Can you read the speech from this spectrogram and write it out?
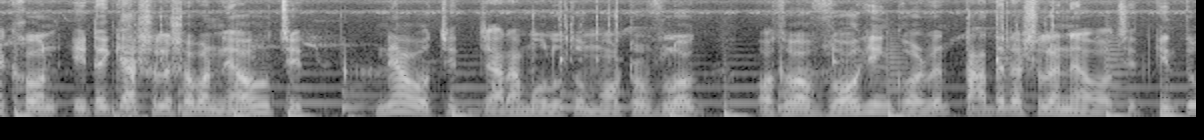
এখন এটা কি আসলে সবার নেওয়া উচিত? নেওয়া উচিত। যারা মূলত মোটর ভ্লগ অথবা ভ্লগিং করবেন, তাদের আসলে নেওয়া উচিত। কিন্তু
